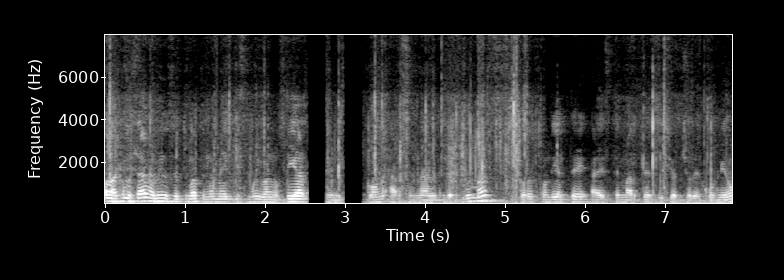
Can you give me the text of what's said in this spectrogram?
Hola, ¿cómo están amigos del Ultimato MX? Muy buenos días con Arsenal de Plumas, correspondiente a este martes 18 de junio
